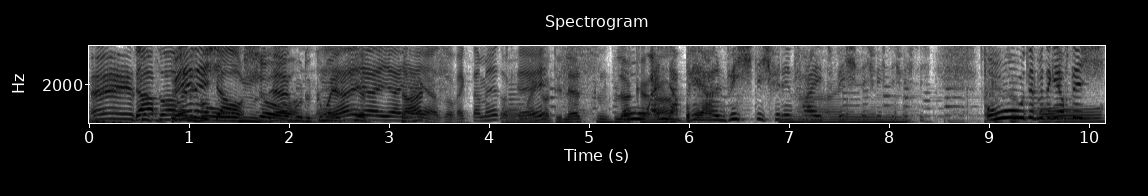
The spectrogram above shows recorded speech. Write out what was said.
Ey, jetzt Da bin ich auch schon. Sehr gut, guck mal ja, jetzt hier. Ja, ja, Zack. ja, ja. So, weg damit, Oh mein okay. Gott, die letzten Oh, Blöcke, ne? Enderperlen, wichtig für den Fight. Wichtig, wichtig, wichtig. Oh, der bitte geh auf dich.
